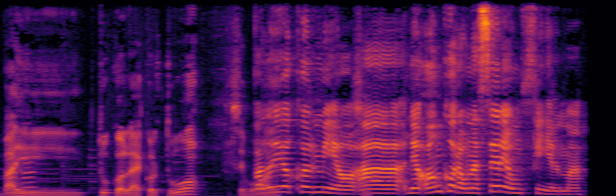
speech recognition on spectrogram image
vai mm-hmm. tu col, col, tuo, se vuoi. Vado io col mio. Sì. Uh, ho ancora una serie e un film.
